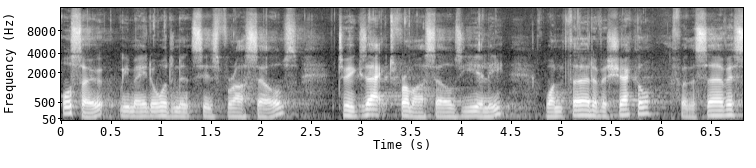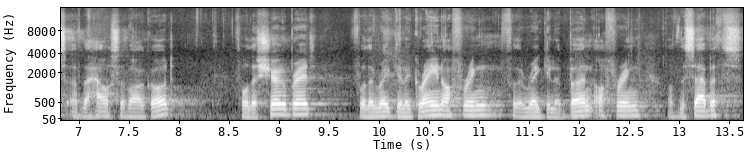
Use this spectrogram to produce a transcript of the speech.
Also, we made ordinances for ourselves to exact from ourselves yearly one third of a shekel for the service of the house of our God, for the showbread for the regular grain offering, for the regular burnt offering of the Sabbaths,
